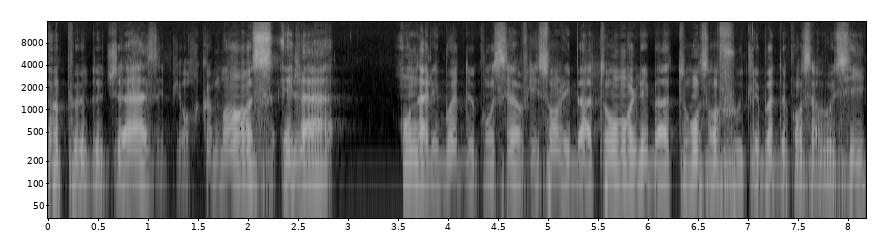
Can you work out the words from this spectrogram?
un peu de jazz, et puis on recommence. Et là, on a les boîtes de conserve qui sont les bâtons, les bâtons s'en foutent, les boîtes de conserve aussi,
